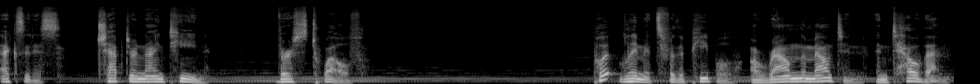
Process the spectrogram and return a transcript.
Exodus chapter 19 Verse 12 Put limits for the people around the mountain and tell them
